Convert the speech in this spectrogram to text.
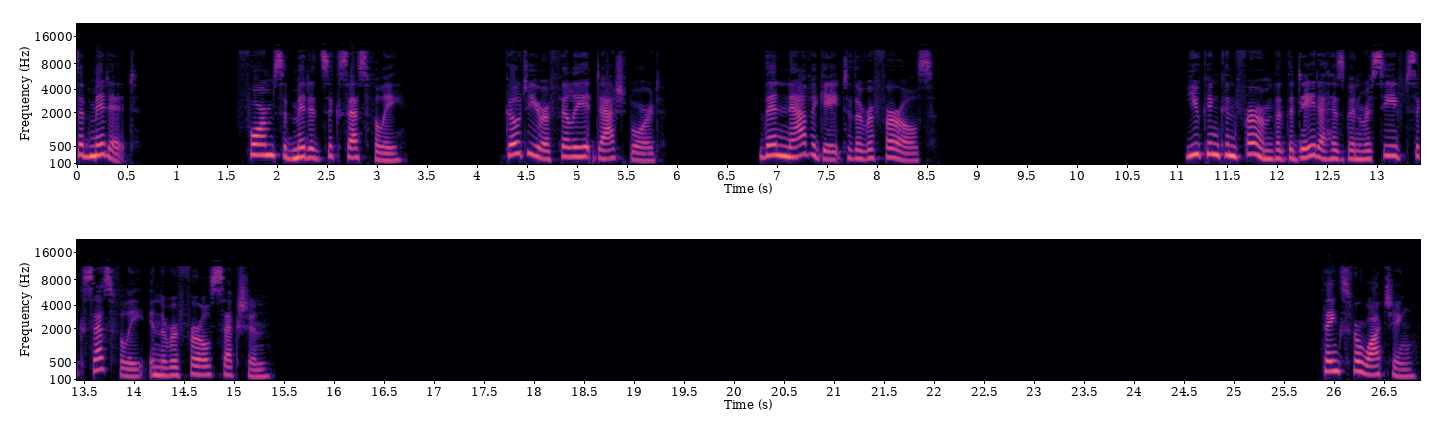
Submit it. Form submitted successfully. Go to your affiliate dashboard. Then navigate to the referrals. You can confirm that the data has been received successfully in the referrals section. Thanks for watching.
